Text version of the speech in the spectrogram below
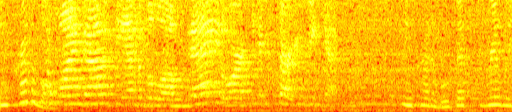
Incredible. To wind down at the end of a long day or kickstart your weekend. Incredible. That's really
